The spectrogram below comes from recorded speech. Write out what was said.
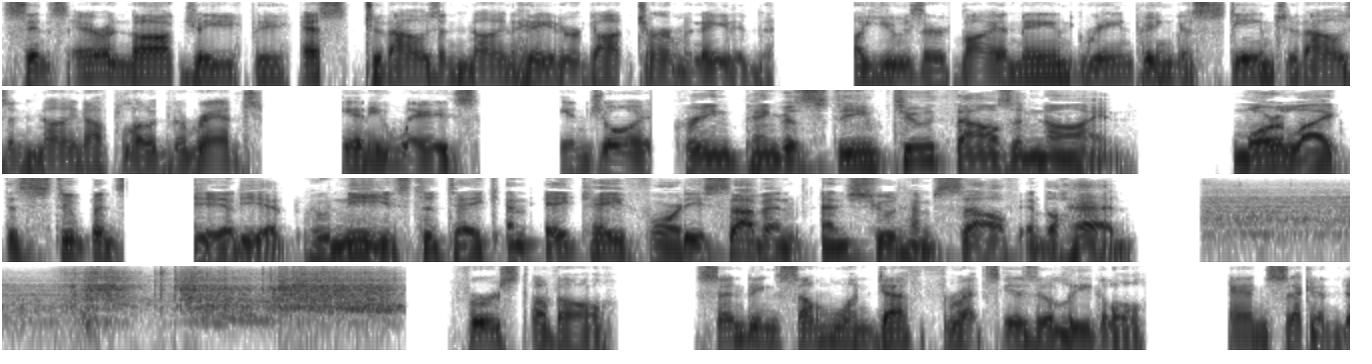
Since Nog GPS 2009 hater got terminated, a user by a name Green Pingus Steam 2009 upload the rant. Anyways, enjoy. Green Pingus Steam 2009. More like the stupid idiot who needs to take an AK-47 and shoot himself in the head. First of all, sending someone death threats is illegal. And second,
